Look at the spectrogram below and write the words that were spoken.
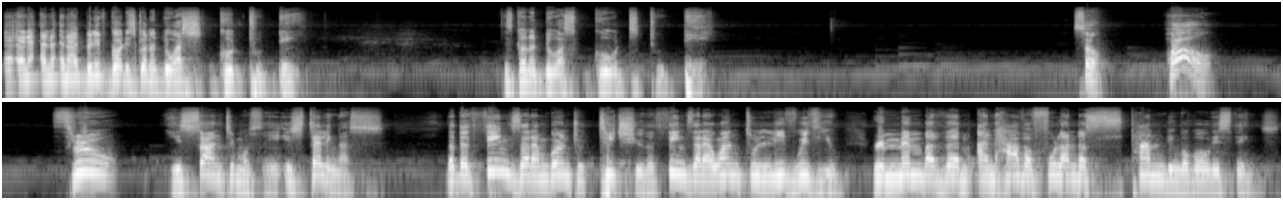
And, and, and I believe God is going to do us good today. He's going to do us good today. So, Paul, through his son Timothy, is telling us that the things that I'm going to teach you, the things that I want to leave with you, remember them and have a full understanding of all these things.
